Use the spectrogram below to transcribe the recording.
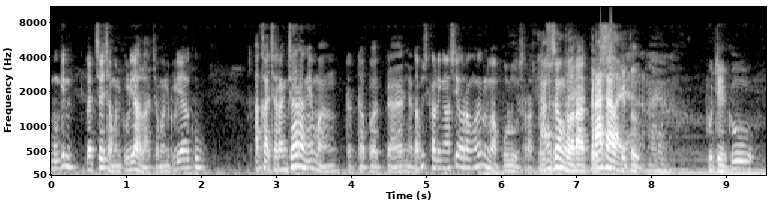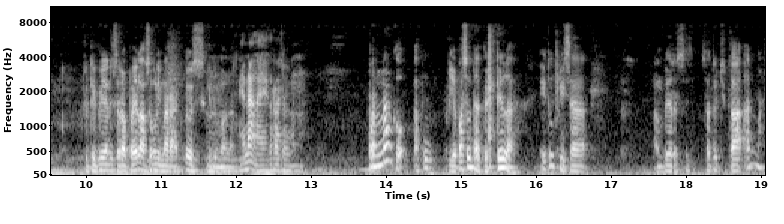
mungkin let's say zaman kuliah lah. Zaman kuliah aku agak jarang-jarang emang dapat THR-nya tapi sekali ngasih orang-orang 50 100 Langsung 200 kerasa lah ya. gitu. Nah, budeku budeku yang di Surabaya langsung 500 gitu malah. Enak lah ya kerasa. pernah kok aku ya pas udah gede lah itu bisa hampir satu jutaan lah.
